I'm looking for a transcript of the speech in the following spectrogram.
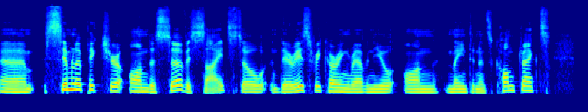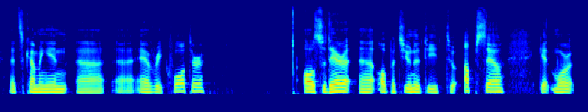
Um, similar picture on the service side. So there is recurring revenue on maintenance contracts that's coming in uh, uh, every quarter. Also there, uh, opportunity to upsell, get more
